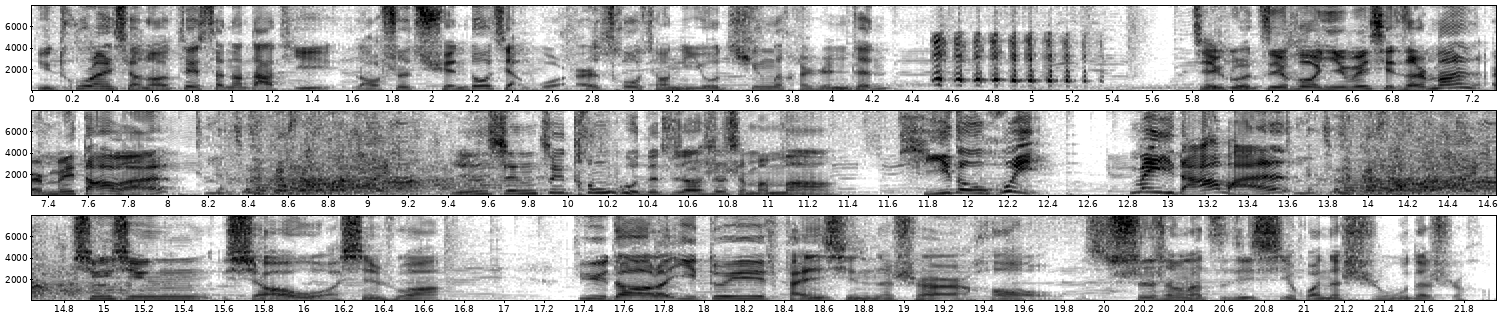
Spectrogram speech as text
你突然想到这三道大题老师全都讲过，而凑巧你又听得很认真，结果最后因为写字慢而没答完。人生最痛苦的知道是什么吗？题都会。没答完，星星小我心说，遇到了一堆烦心的事儿后，吃上了自己喜欢的食物的时候，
